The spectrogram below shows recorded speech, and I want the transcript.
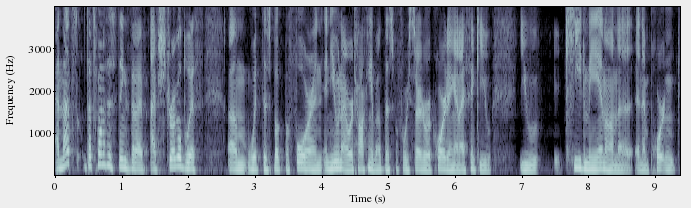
and that's that's one of those things that I've I've struggled with um, with this book before, and, and you and I were talking about this before we started recording, and I think you you keyed me in on a, an important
